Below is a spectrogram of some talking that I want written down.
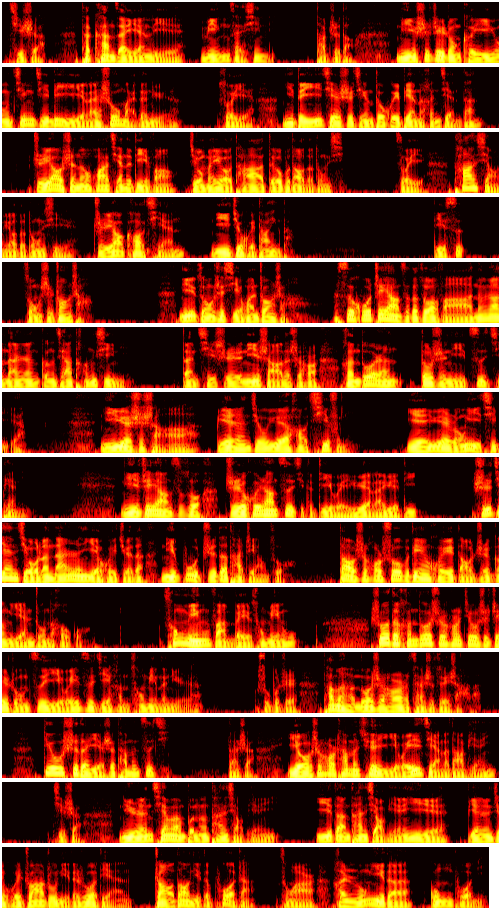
其实啊。他看在眼里，明在心里。他知道你是这种可以用经济利益来收买的女人，所以你的一切事情都会变得很简单。只要是能花钱的地方，就没有他得不到的东西。所以他想要的东西，只要靠钱，你就会答应他。第四，总是装傻。你总是喜欢装傻，似乎这样子的做法能让男人更加疼惜你。但其实你傻的时候，很多人都是你自己呀。你越是傻，别人就越好欺负你，也越容易欺骗你。你这样子做，只会让自己的地位越来越低。时间久了，男人也会觉得你不值得他这样做，到时候说不定会导致更严重的后果。聪明反被聪明误，说的很多时候就是这种自以为自己很聪明的女人，殊不知他们很多时候才是最傻的，丢失的也是他们自己。但是有时候他们却以为捡了大便宜，其实。女人千万不能贪小便宜，一旦贪小便宜，别人就会抓住你的弱点，找到你的破绽，从而很容易的攻破你。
